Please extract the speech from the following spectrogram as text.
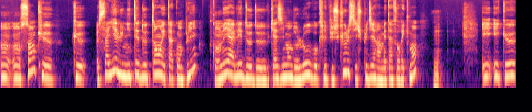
on, sent que, que ça y est, l'unité de temps est accomplie, qu'on est allé de, quasiment de l'aube au crépuscule, si je puis dire hein, métaphoriquement, hmm. et, que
